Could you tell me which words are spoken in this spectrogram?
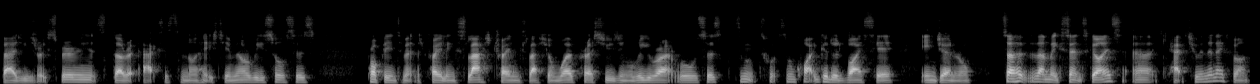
bad user experience, direct access to non-HTML resources, properly implement the trailing slash, trailing slash on WordPress using rewrite rules. There's some, some quite good advice here in general. So I hope that, that makes sense, guys. Uh, catch you in the next one.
